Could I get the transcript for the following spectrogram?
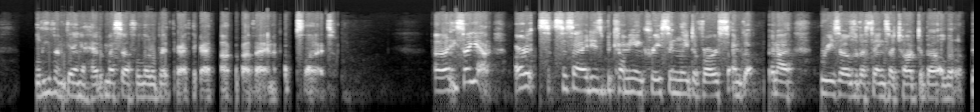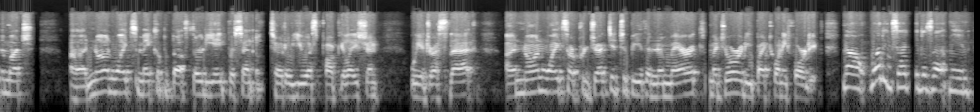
I believe I'm getting ahead of myself a little bit there. I think I talk about that in a couple slides. So yeah, our society is becoming increasingly diverse. I'm go- gonna breeze over the things I talked about a little too much. non-whites make up about 38% of the total U.S. population. We address that uh, non-whites are projected to be the numeric majority by 2040. Now, what exactly does that mean?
